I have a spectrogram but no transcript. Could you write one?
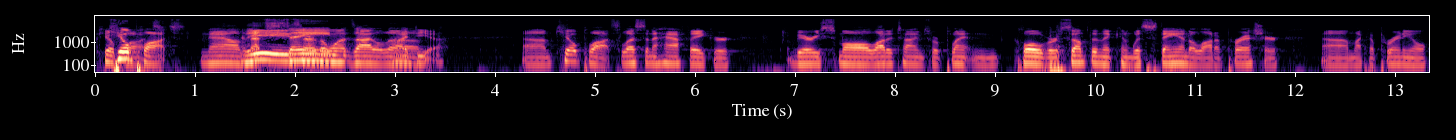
kill, plots. Now And these are the ones I love. idea. Um, kill plots, less than a half acre, very small. A lot of times we're planting clover, something that can withstand a lot of pressure, um, like a perennial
